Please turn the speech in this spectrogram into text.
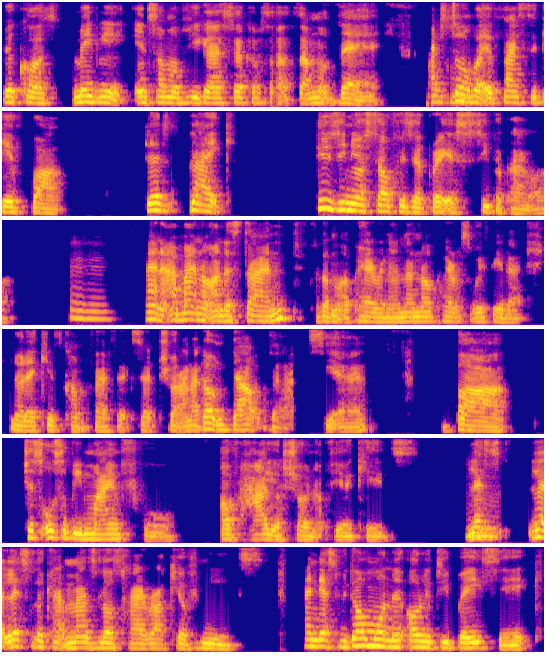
because maybe in some of you guys' circumstances, I'm not there. I just don't know what advice to give, but just like choosing yourself is your greatest superpower. Mhm. And I might not understand because I'm not a parent, and I know parents always say that you know their kids come first, etc. And I don't doubt that, yeah. But just also be mindful of how you're showing up for your kids. Let's let, let's look at Maslow's hierarchy of needs. And yes, we don't want to only do basic,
